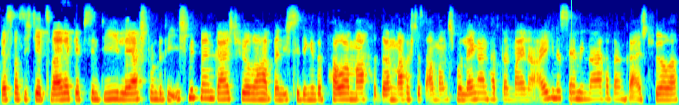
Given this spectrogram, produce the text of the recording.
das, was ich dir jetzt weitergebe, sind die Lehrstunden, die ich mit meinem Geistführer habe. Wenn ich Sitting in the Power mache, dann mache ich das auch manchmal länger und habe dann meine eigenen Seminare beim Geistführer.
